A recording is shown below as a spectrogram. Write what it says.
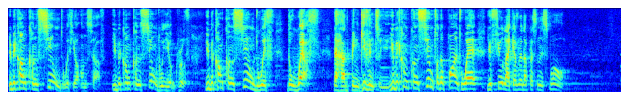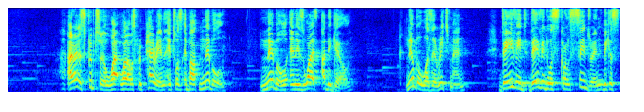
You become consumed with your own self. You become consumed with your growth. You become consumed with the wealth that had been given to you. You become consumed to the point where you feel like every other person is small. I read a scripture while, I was preparing. It was about Nabal. Nabal and his wife Abigail. Nabal was a rich man. David, David was considering, because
